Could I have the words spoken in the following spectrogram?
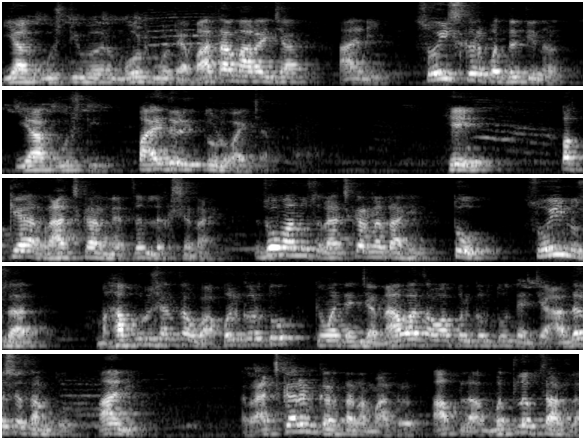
या गोष्टीवर मोठमोठ्या बाता मारायच्या आणि सोयीस्कर पद्धतीनं या गोष्टी पायदळी तोडवायच्या. हे पक्क्या राजकारण्याचं लक्षण आहे. जो माणूस राजकारणात आहे तो सोयीनुसार महापुरुषांचा वापर करतो किंवा त्यांच्या नावाचा वापर करतो त्यांचे आदर्श सांगतो. आणि राजकारण करताना मात्र आपला मतलब साधला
